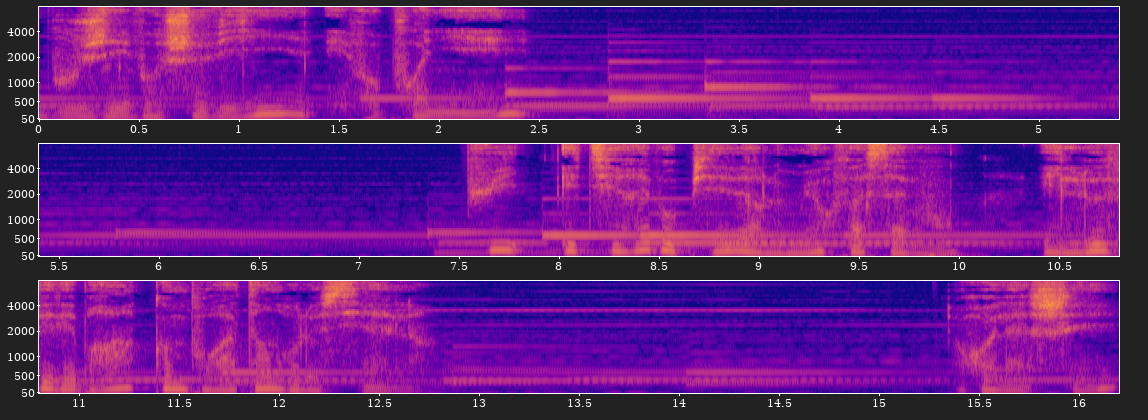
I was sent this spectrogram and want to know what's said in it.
Bougez vos chevilles et vos poignets. Puis étirez vos pieds vers le mur face à vous et levez les bras comme pour atteindre le ciel. Relâchez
